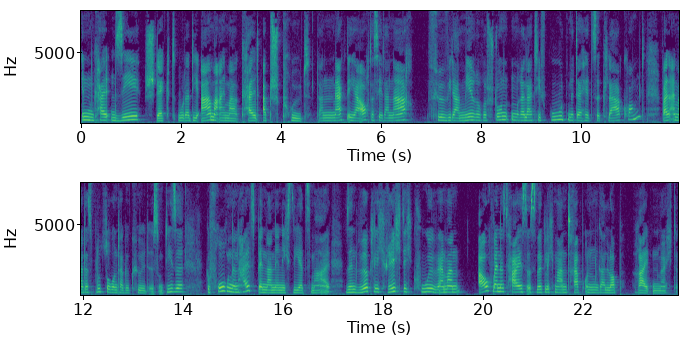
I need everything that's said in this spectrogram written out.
in einen kalten See steckt oder die Arme einmal kalt absprüht, dann merkt ihr ja auch, dass ihr danach für wieder mehrere Stunden relativ gut mit der Hitze klarkommt, weil einmal das Blut so runtergekühlt ist. Und diese gefrorenen Halsbänder, nenne ich sie jetzt mal, sind wirklich richtig cool, wenn man, auch wenn es heiß ist, wirklich mal einen Trab und einen Galopp reiten möchte.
